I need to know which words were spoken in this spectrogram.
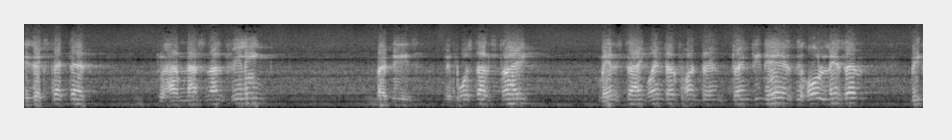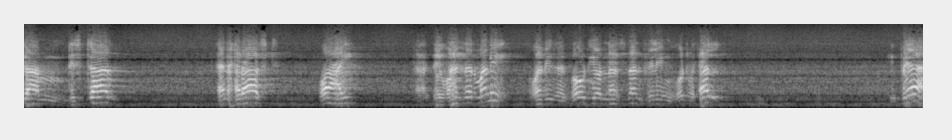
is expected to have national feeling, but this, the postal strike, mail strike went on for 20 days, the whole nation become disturbed, and harassed. Why? Uh, they want their money. What is to your national feeling, go to hell. You pay.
